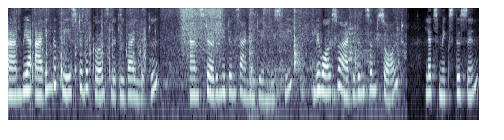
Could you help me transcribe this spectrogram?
And we are adding the paste to the curds little by little and stirring it in simultaneously. We've also added in some salt. Let's mix this in.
